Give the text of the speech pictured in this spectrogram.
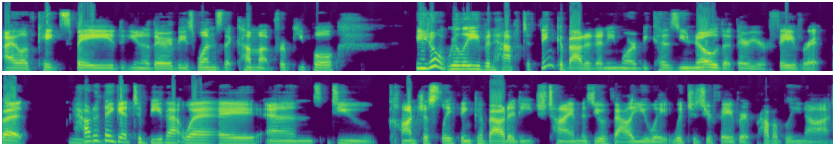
I love Kate Spade. You know, there are these ones that come up for people. You don't really even have to think about it anymore because you know that they're your favorite. But how did mm. they get to be that way? And do you consciously think about it each time as you evaluate which is your favorite? Probably not.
